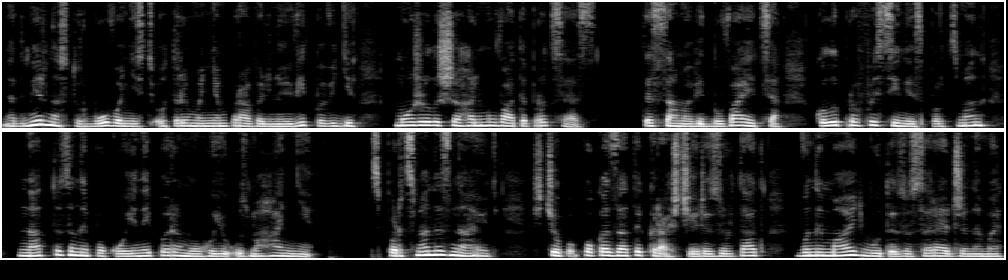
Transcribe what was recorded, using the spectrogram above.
Надмірна стурбованість отриманням правильної відповіді може лише гальмувати процес. Те саме відбувається, коли професійний спортсмен надто занепокоєний перемогою у змаганні. Спортсмени знають, щоб показати кращий результат, вони мають бути зосередженими,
